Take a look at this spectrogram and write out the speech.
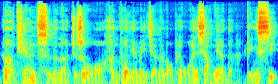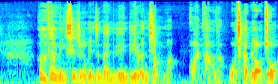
然后填词的呢，就是我很多年没见的老朋友，我很想念的林夕。啊！但林夕这个名字在内地能讲吗？管他的，我才不要做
